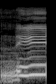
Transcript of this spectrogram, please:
need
